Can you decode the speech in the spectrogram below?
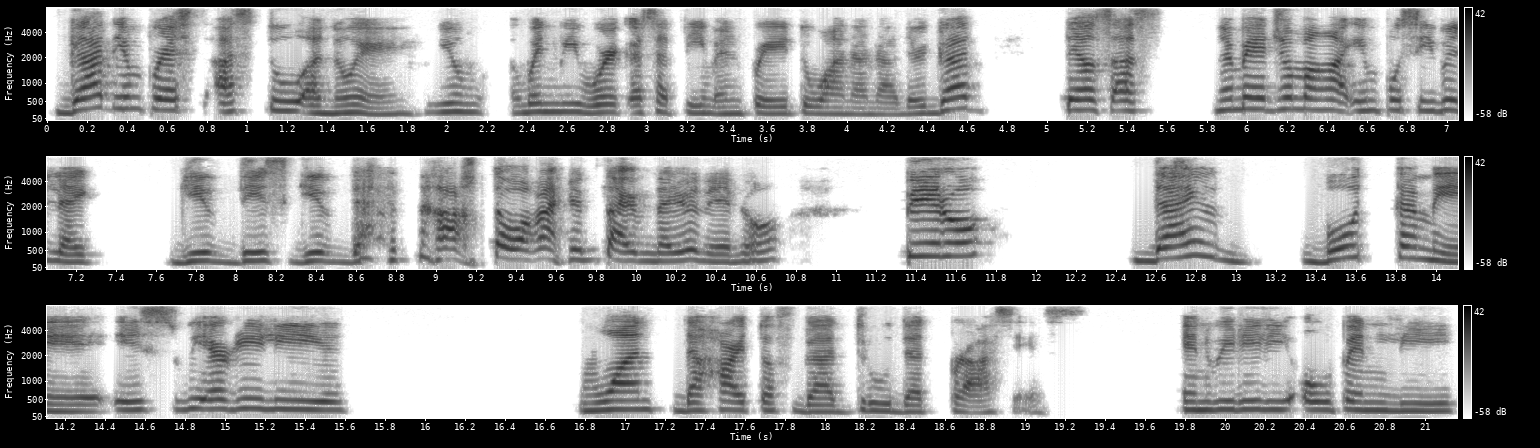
God impressed us to ano eh, yung when we work as a team and pray to one another, God tells us na medyo mga impossible like give this, give that. Nakakatawa ka yung time na yun eh, no? Pero dahil both kami is we are really want the heart of God through that process. And we really openly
